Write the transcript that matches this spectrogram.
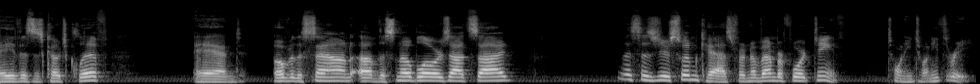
Hey, this is Coach Cliff, and over the sound of the snowblowers outside, this is your swimcast for November 14th, 2023.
